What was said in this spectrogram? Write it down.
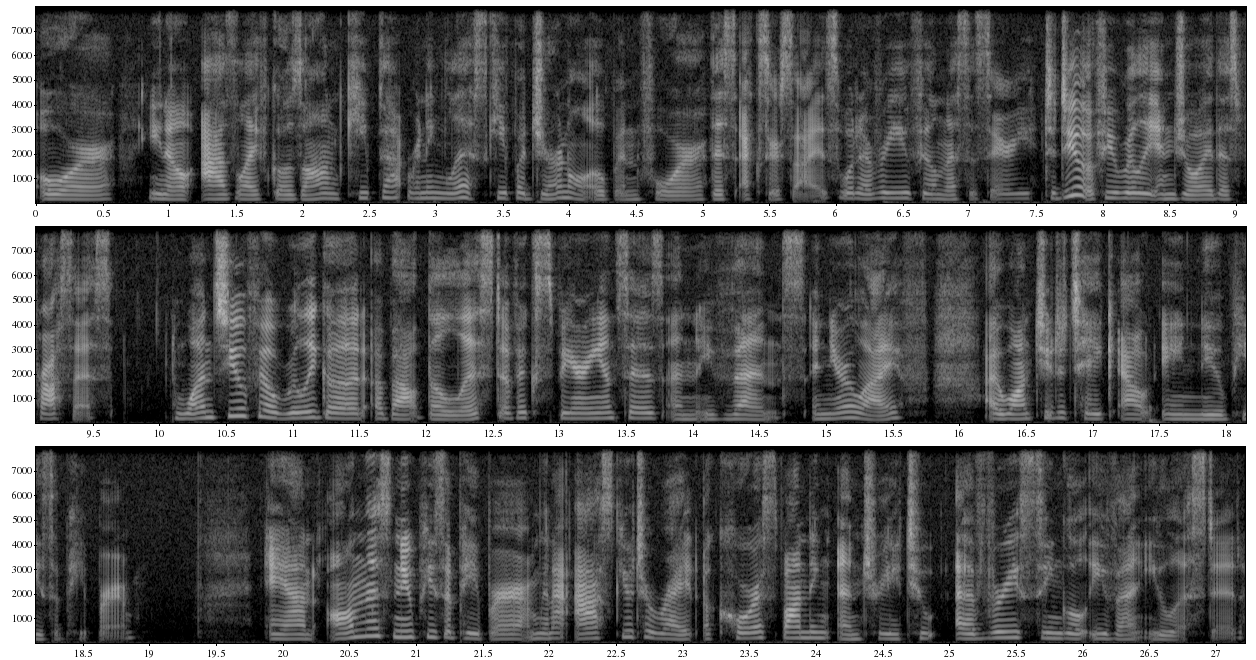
or you know as life goes on keep that running list keep a journal open for this exercise whatever you feel necessary to do if you really enjoy this process once you feel really good about the list of experiences and events in your life, I want you to take out a new piece of paper. And on this new piece of paper, I'm going to ask you to write a corresponding entry to every single event you listed.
